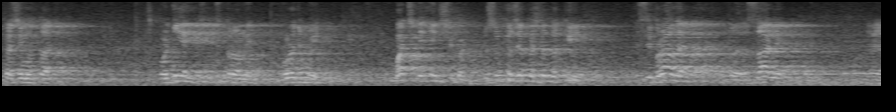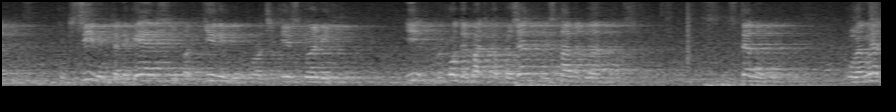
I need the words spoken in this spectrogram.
скажімо так, однієї сторони боротьби. Бачення іншої боротьби. Вже прийшли до Києва. зібрали в залі купців, інтелігенцію, банкірів і проче еліту. І виходить батько Боженко і ставить на стену кулемет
